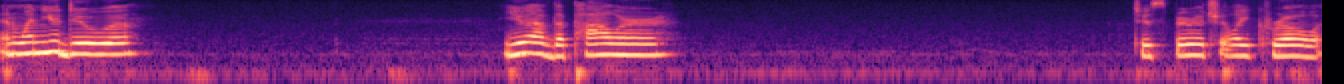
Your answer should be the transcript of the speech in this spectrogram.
And when you do, you have the power to spiritually grow.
